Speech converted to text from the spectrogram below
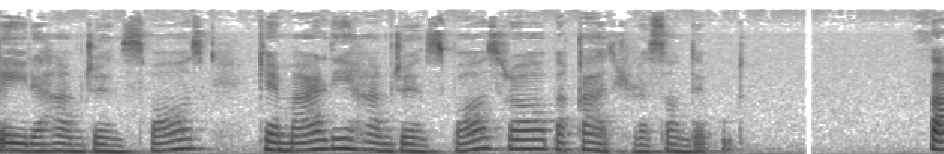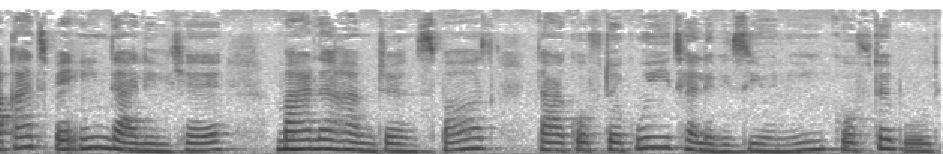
غیر همجنسباز که مردی همجنسباز را به قتل رسانده بود. فقط به این دلیل که مرد همجنسباز در گفتگویی تلویزیونی گفته بود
